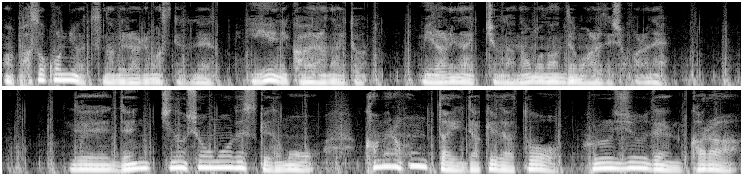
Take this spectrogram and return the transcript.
まあパソコンには繋げられますけどね、家に帰らないと見られないっていうのは何も何でもあるでしょうからね。で、電池の消耗ですけども、カメラ本体だけだと、フル充電から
